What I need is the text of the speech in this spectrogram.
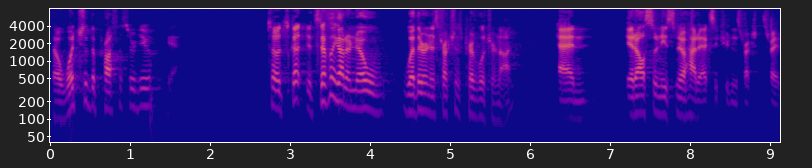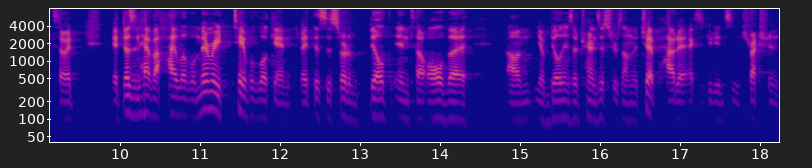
So what should the processor do? Yeah. So it's, got, it's definitely got to know whether an instruction is privileged or not. And it also needs to know how to execute instructions, right? So it, it doesn't have a high-level memory table look in, right? This is sort of built into all the um, you know, billions of transistors on the chip, how to execute its instruction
